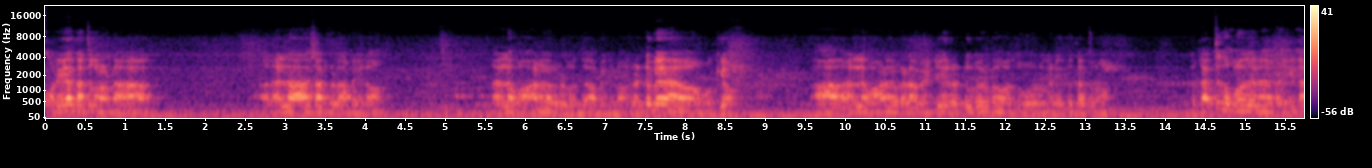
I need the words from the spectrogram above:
முறையாக கற்றுக்கணும்னா நல்ல ஆசான்கள் அமையணும். நல்ல மாணவர்கள் வந்து அமைக்கணும். ரெண்டுமே முக்கியம். நல்ல மாணவர்கள் அமைஞ்சு ரெண்டு பேருமே வந்து ஒருங்கிணைந்து கற்றுக்கணும் கற்றுக்கும் போது என்ன படிக்கிட்டா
